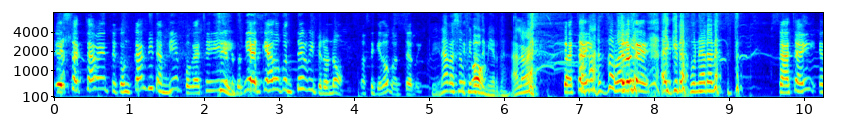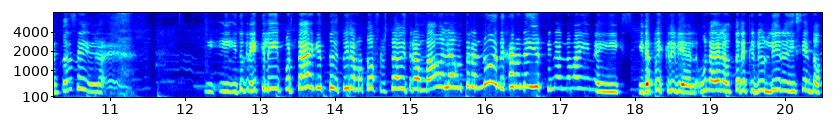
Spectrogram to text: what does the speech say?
Exactamente, con Candy también, porque sí. podría haber quedado con Terry, pero no, no se quedó con Terry. Sí, nada, es un final de oh. mierda. A la. ¿Cachai? hay que ir a funar a la ¿Cachai? Entonces, ¿Y, tú crees que le importaba que estuviéramos todos frustrados y traumados las autoras? No, dejaron ahí el final nomás. Y, y después escribió, una de las autoras escribió un libro diciendo,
